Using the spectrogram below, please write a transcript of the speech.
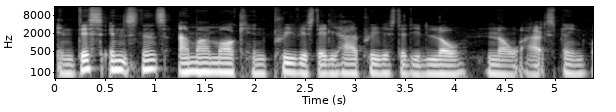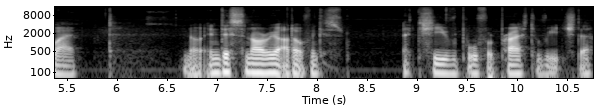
In this instance, am I marking previous daily high, previous daily low? No, I explained why you know, in this scenario, I don't think it's achievable for price to reach there.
